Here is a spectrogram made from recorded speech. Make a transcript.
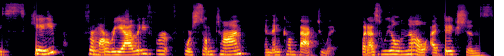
escape from our reality for, for some time and then come back to it. But as we all know, addictions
